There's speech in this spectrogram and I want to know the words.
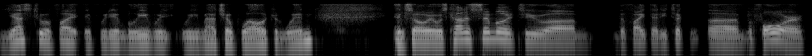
yes to a fight if we didn't believe we, we match up well it could win. And so it was kind of similar to um, the fight that he took uh, before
